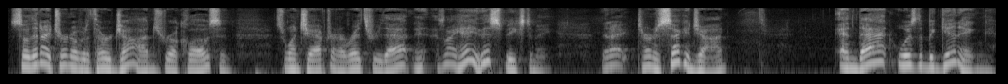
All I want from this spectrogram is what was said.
So then I turned over to Third John, it's real close, and it's one chapter, and I read through that, and it's like, "Hey, this speaks to me." Then I turned to Second John, and that was the beginning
